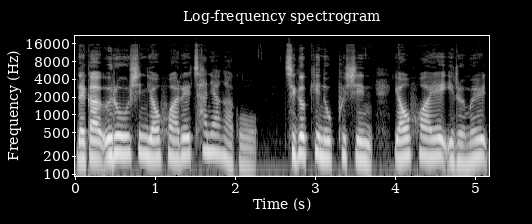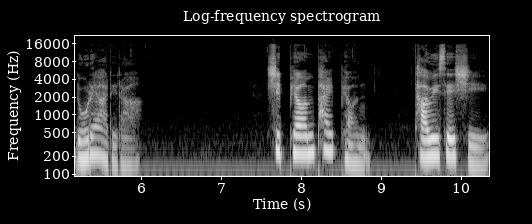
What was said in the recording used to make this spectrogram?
내가 의로우신 여호와를 찬양하고 지극히 높으신 여호와의 이름을 노래하리라. 시편 8편 다윗의 시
